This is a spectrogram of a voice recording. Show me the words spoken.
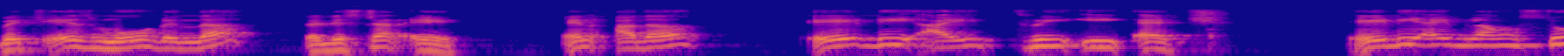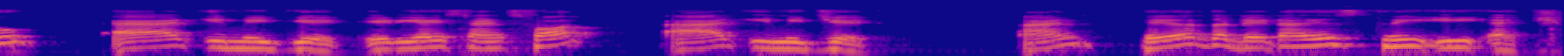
which is moved in the register A. In other ADI3EH. ADI belongs to add immediate. ADI stands for add immediate. And here the data is 3EH.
